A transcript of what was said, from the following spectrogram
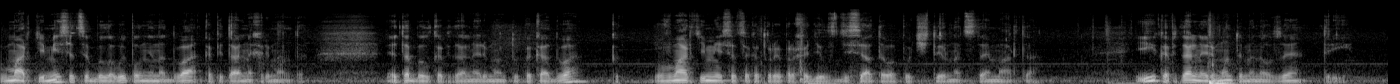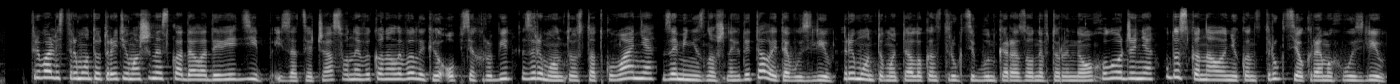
В марте месяце было выполнено два капитальных ремонта. Это был капитальный ремонт УПК-2 к- в марте месяце, который проходил с 10 по 14 марта, и капитальный ремонт МНЛЗ-3. Тривалість ремонту третьої машини складала 9 діб, і за цей час вони виконали великий обсяг робіт з ремонту устаткування, заміні зношених деталей та вузлів, ремонту металоконструкції бункера зони вторинного охолодження, удосконаленню конструкції окремих вузлів,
